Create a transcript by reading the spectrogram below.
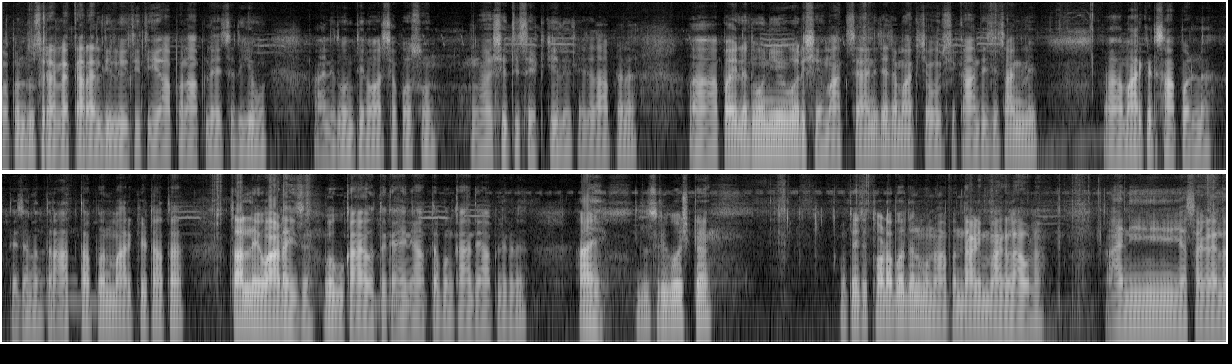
आपण दुसऱ्याला करायला दिली होती ती आपण आपल्या याच्यात घेऊन आणि दोन तीन वर्षापासून शेती सेट केली. त्याच्यात आपल्याला पहिले दोन्ही वर्षे मागच्या आणि त्याच्या मागच्या वर्षी कांद्याचे चांगले मार्केट सापडलं. त्याच्यानंतर आत्ता पण मार्केट आता चाललं आहे वाढायचं. बघू काय होतं काय नाही. आत्ता पण कांदे आपल्याकडं आहे. दुसरी गोष्ट मग त्याच्यात थोडा बदल म्हणून आपण डाळिंब बाग लावला. आणि या सगळ्याला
